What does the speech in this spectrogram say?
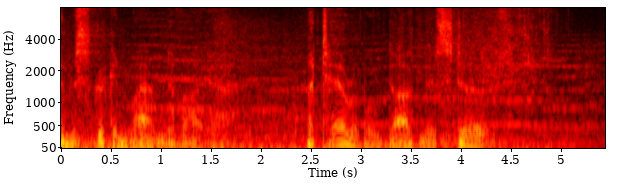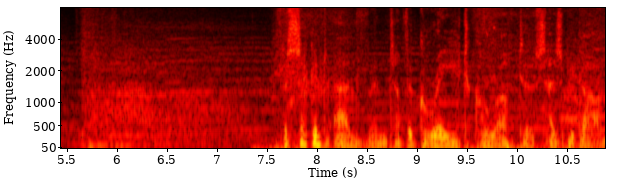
In the stricken land of Aya, a terrible darkness stirs. The second advent of the great Corruptus has begun.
